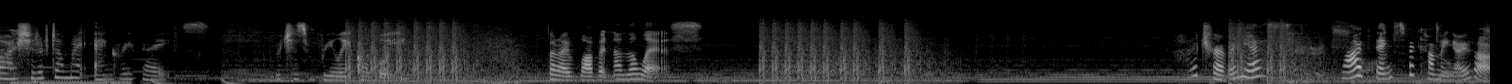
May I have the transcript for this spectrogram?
oh, I should have done my angry face, which is really ugly. But I love it nonetheless. Hi, Trevor. Yes. Live. Thanks for coming over.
